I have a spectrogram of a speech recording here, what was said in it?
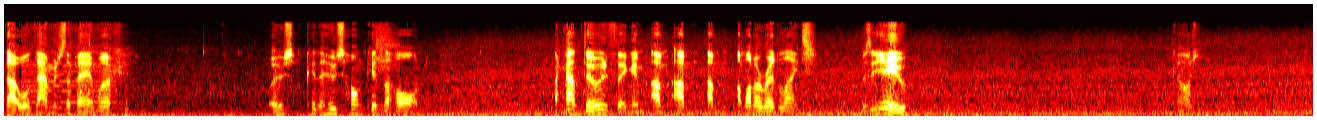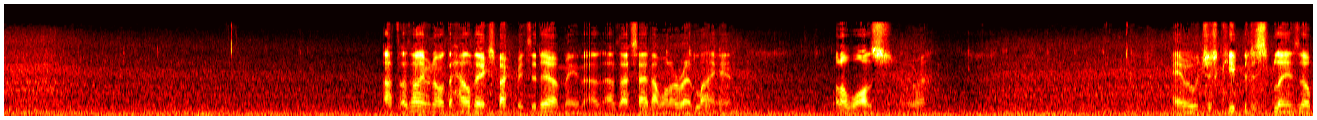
That will damage the paintwork. Who's honking? The, who's honking the horn? I can't do anything. I'm I'm I'm I'm, on a red light. Was it you? God. I, I don't even know what the hell they expect me to do. I mean, as I said, I'm on a red light here. Well, I was, anyway. Anyway, we'll just keep the displays up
